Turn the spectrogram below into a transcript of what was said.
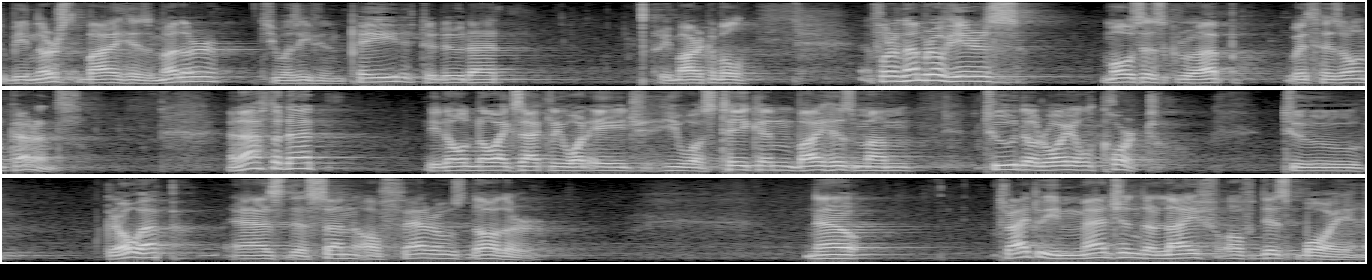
to be nursed by his mother. She was even paid to do that. Remarkable. For a number of years, Moses grew up with his own parents. And after that, we don't know exactly what age he was taken by his mom to the royal court to grow up as the son of Pharaoh's daughter. Now, try to imagine the life of this boy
